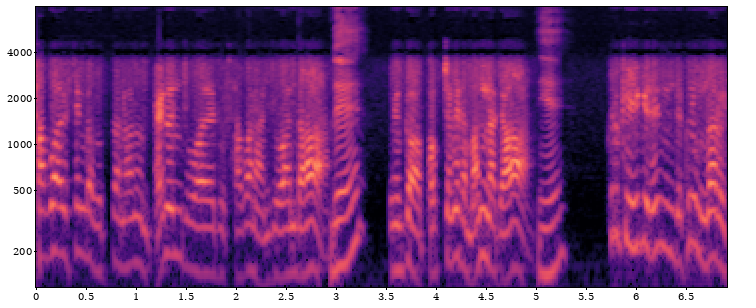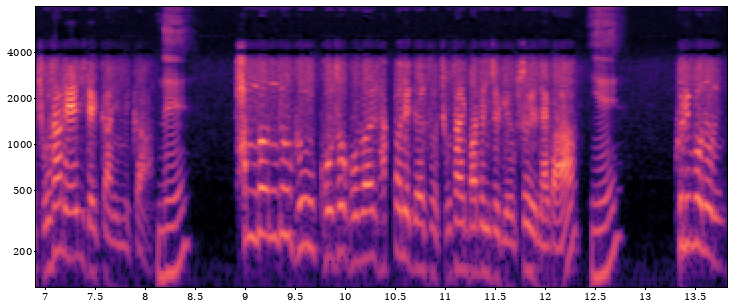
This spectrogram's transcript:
사과할 생각 없다 나는 배는 좋아해도 사과는 안 좋아한다. 네. 그러니까 법정에서 만나자. 예. 그렇게 얘기를 했는데 그럼 나를 조사를 해야지 될 거 아닙니까? 네. 한 번도 그 고소 고발 사건에 대해서 조사를 받은 적이 없어요, 내가. 예. 그리고는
